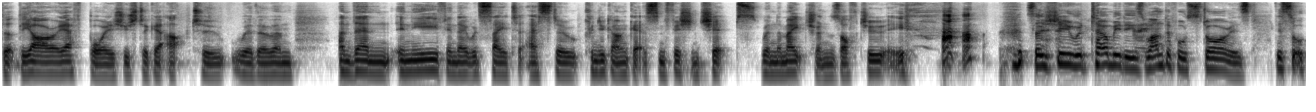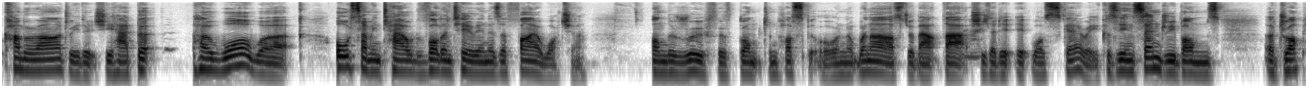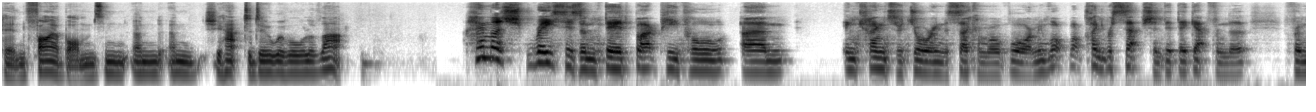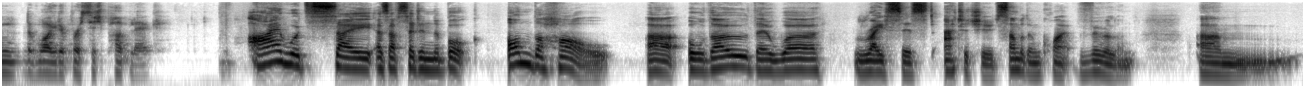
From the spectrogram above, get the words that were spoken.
that the RAF boys used to get up to with her. And and then in the evening they would say to Esther, "Can you go and get us some fish and chips when the matron's off duty?" so she would tell me these wonderful stories, this sort of camaraderie that she had. But her war work also entailed volunteering as a fire watcher on the roof of Brompton Hospital. And when I asked her about that, she said it, it was scary because the incendiary bombs are drop in fire bombs and, and and she had to deal with all of that. How much racism did black people um, encounter during the second world war? I mean what, what kind of reception did they get from the from the wider british public? I would say as i've said in the book on the whole uh, although there were racist attitudes some of them quite virulent um,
